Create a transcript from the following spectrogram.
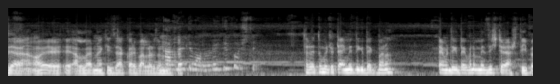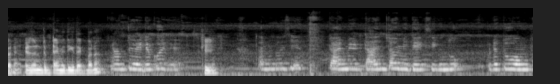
যা আল্লাহ নাকি যা করে ভালোর জন্য করে। তাহলে তুমি একটু টাইমের দিকে দেখবা না? টাইমের দিকে দেখবা না? ম্যাজিস্ট্রেট আসতেই পারে। এর জন্য তুমি টাইমের দিকে দেখবা না? আমি তো এইটা কই কি? আমি কইছি টাইমের টাইম তো আমি দেখছি কিন্তু এটা তো অঙ্ক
